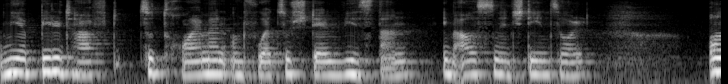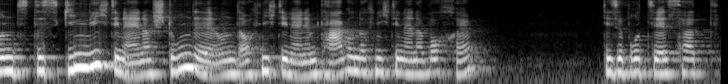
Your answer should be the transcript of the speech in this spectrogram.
mir bildhaft zu träumen und vorzustellen, wie es dann im Außen entstehen soll. Und das ging nicht in einer Stunde und auch nicht in einem Tag und auch nicht in einer Woche. Dieser Prozess hat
